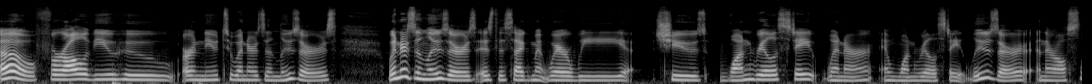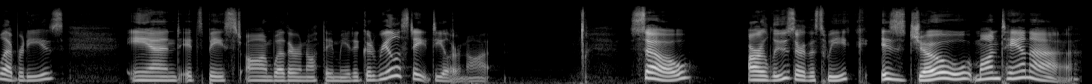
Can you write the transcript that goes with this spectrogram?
Oh, for all of you who are new to Winners and Losers, Winners and Losers is the segment where we choose one real estate winner and one real estate loser, and they're all celebrities. And it's based on whether or not they made a good real estate deal or not. So, our loser this week is Joe Montana.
